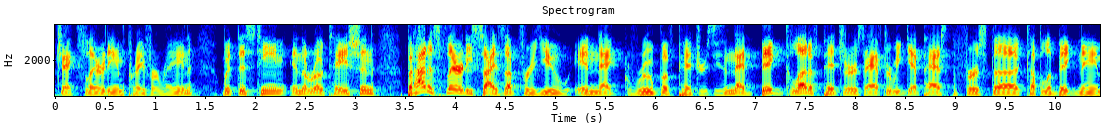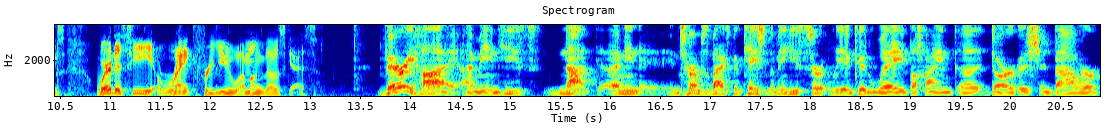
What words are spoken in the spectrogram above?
Jack Flaherty and pray for rain with this team in the rotation. But how does Flaherty size up for you in that group of pitchers? He's in that big glut of pitchers after we get past the first uh, couple of big names. Where does he rank for you among those guys? Very high. I mean, he's not, I mean, in terms of my expectations, I mean, he's certainly a good way behind uh, Darvish and Bauer,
